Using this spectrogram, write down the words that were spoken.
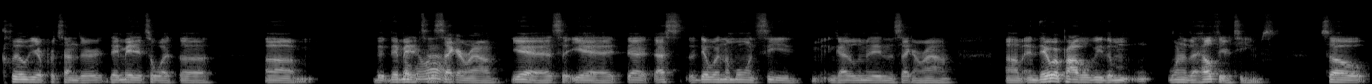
clearly a pretender. They made it to what the um they, they made it Second to the second round. Yeah, it's a, yeah that that's they were number one seed and got eliminated in the second round. Um, and they were probably the one of the healthier teams. So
